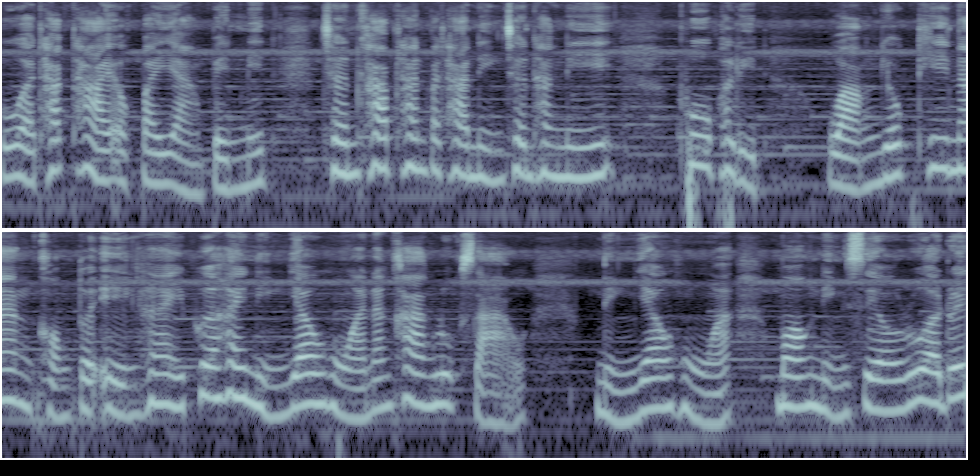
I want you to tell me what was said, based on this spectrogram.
กั้วทักทายออกไปอย่างเป็นมิตร เชิญครับท่านประธานหนิงเชิญทางนี้ ผู้ผลิตหวังยกที่นั่งของตัวเองให้เพื่อให้หนิงเย่าหัวนั่งข้างลูกสาว หนิงเย่าหัว มองหนิงเซียวรั่วด้วย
